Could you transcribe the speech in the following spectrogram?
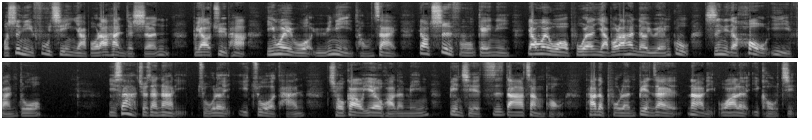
我是你父亲亚伯拉罕的神。”不要惧怕，因为我与你同在，要赐福给你，要为我仆人亚伯拉罕的缘故，使你的后裔繁多。以撒就在那里筑了一座坛，求告耶和华的名，并且支搭帐篷。他的仆人便在那里挖了一口井。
